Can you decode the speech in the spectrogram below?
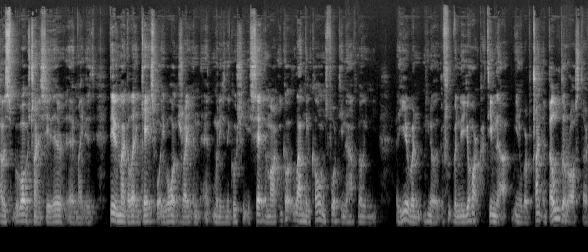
I was what I was trying to say there, uh, Mike, is David Mulugheta gets what he wants, right? And, and, when he's negotiating, he set the mark. He got Landon Collins fourteen and a half million a year when you know when New York, a team that you know were trying to build the roster,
